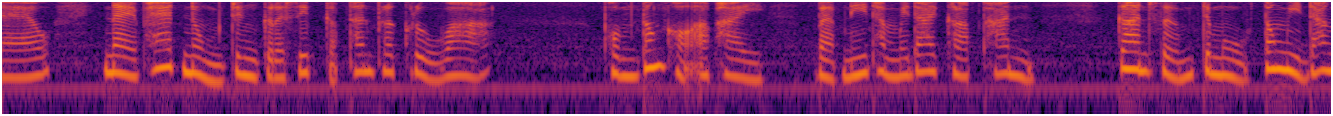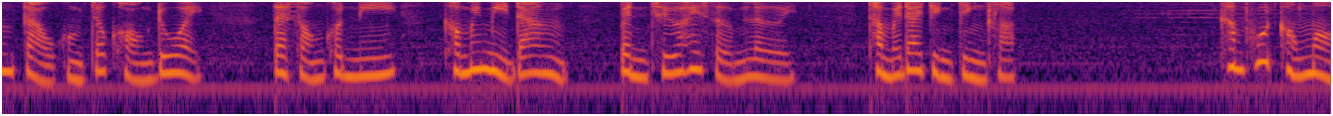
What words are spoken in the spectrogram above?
แล้วนายแพทย์หนุ่มจึงกระซิบกับท่านพระครูว่า ผมต้องขออภัย แบบนี้ทำไม่ได้ครับท่าน การเสริมจมูกต้องมีดั้งเก่าของเจ้าของด้วย แต่สองคนนี้เขาไม่มีดั้ง เป็นเชื้อให้เสริมเลยทำไม่ได้จริง ๆ ครับคำพูดของหมอ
